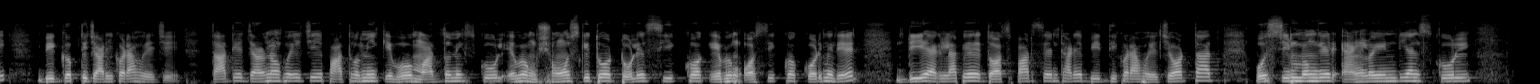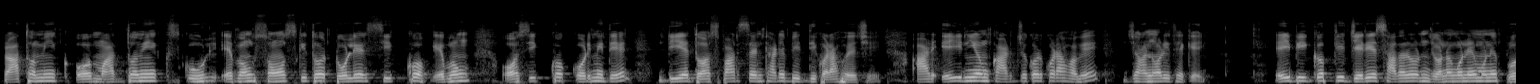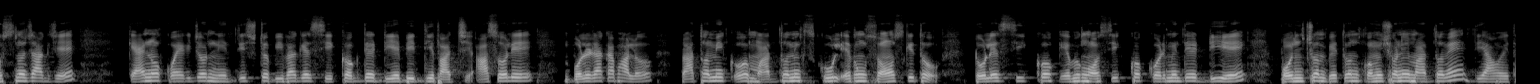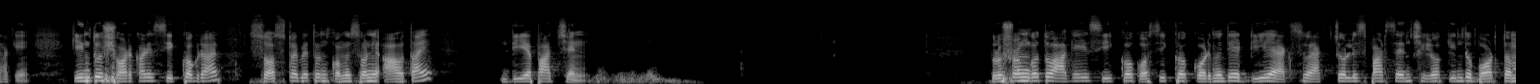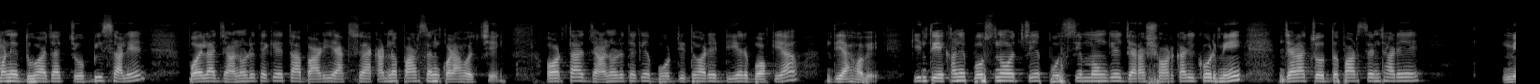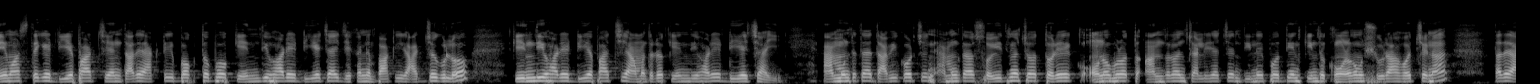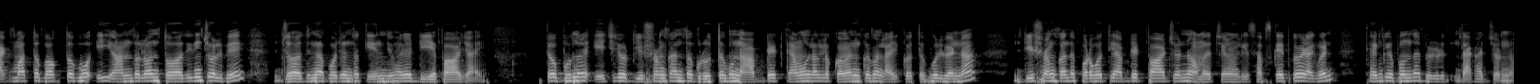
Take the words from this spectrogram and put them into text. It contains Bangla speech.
বিজ্ঞপ্তি জারি করা হয়েছে। তাতে জানানো হয়েছে, প্রাথমিক এবং মাধ্যমিক স্কুল এবং সংস্কৃত টোলের শিক্ষক এবং অশিক্ষক কর্মীদের ডিএ একলাপে দশ পার্সেন্ট হারে বৃদ্ধি করা হয়েছে। অর্থাৎ পশ্চিমবঙ্গের অ্যাংলো ইন্ডিয়ান স্কুল প্রাথমিক ও মাধ্যমিক স্কুল এবং সংস্কৃত টোলের শিক্ষক এবং অশিক্ষক কর্মীদের ডিএ দশ পার্সেন্ট হারে বৃদ্ধি করা হয়েছে। আর এই নিয়ম কার্যকর করা হবে জানুয়ারি থেকে। এই বিজ্ঞপ্তির জেরে সাধারণ জনগণের মনে প্রশ্ন জাগছে কেন কয়েকজন নির্দিষ্ট বিভাগের শিক্ষকদের ডিএ বৃদ্ধি পাচ্ছে? আসলে বলে রাখা ভালো, প্রাথমিক ও মাধ্যমিক স্কুল এবং সংস্কৃত টোলের শিক্ষক এবং অশিক্ষক কর্মীদের ডিএ পঞ্চম বেতন কমিশনের মাধ্যমে দেওয়া হয়ে থাকে। কিন্তু সরকারি শিক্ষকরা ষষ্ঠ বেতন কমিশনের আওতায় ডিএ পাচ্ছেন। প্রসঙ্গত আগেই শিক্ষক, অশিক্ষক কর্মীদের ডিএ একশো একচল্লিশ পার্সেন্ট ছিল, কিন্তু বর্তমানে দু হাজার চব্বিশ সালের পয়লা জানুয়ারি থেকে তা বাড়িয়ে একশো একান্ন পার্সেন্ট করা হচ্ছে। অর্থাৎ জানুয়ারি থেকে বর্ধিত হারে ডিএর বকেয়া দেওয়া হবে। কিন্তু এখানে প্রশ্ন হচ্ছে, পশ্চিমবঙ্গে যারা সরকারি কর্মী, যারা চোদ্দ পার্সেন্ট হারে মে মাস থেকে ডিএ পাচ্ছেন, তাদের একটি বক্তব্য, কেন্দ্রীয় হারে ডিএ চাই যেখানে বাকি রাজ্যগুলো কেন্দ্রীয় হারে ডিএ পাচ্ছে, আমাদেরও কেন্দ্রীয় হারে ডিএ চাই। এমনটা তারা দাবি করছেন এবং তারা শহীদ মিনার চত্বরে অনবরত আন্দোলন চালিয়ে যাচ্ছেন দিনের পর দিন কিন্তু কোনো রকম সুরা হচ্ছে না। তাদের একমাত্র বক্তব্য, এই আন্দোলন ততদিনই চলবে যতদিন না পর্যন্ত কেন্দ্রীয় হারে ডিএ পাওয়া যায়। তো বন্ধুরা, এই ছিল ডিএ সংক্রান্ত গুরুত্বপূর্ণ আপডেট। কেমন লাগল কমেন্ট করবেন লাইক করতে ভুলবেন না। ডিএ সংক্রান্ত পরবর্তী আপডেট পাওয়ার জন্য আমাদের চ্যানেলটি সাবস্ক্রাইব করে রাখবেন। থ্যাংক ইউ বন্ধুরা ভিডিও দেখার জন্য।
